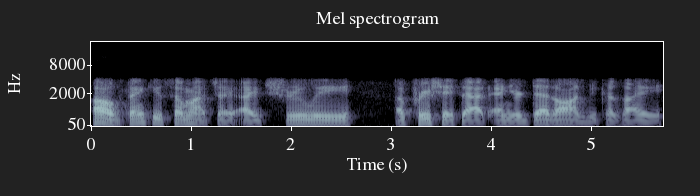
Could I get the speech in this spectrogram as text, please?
Oh, thank you so much. I, I truly appreciate that, and you're dead on because I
